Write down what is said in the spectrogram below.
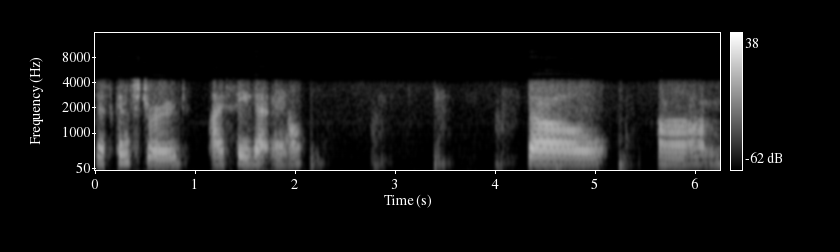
misconstrued. I see that now. So, um,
